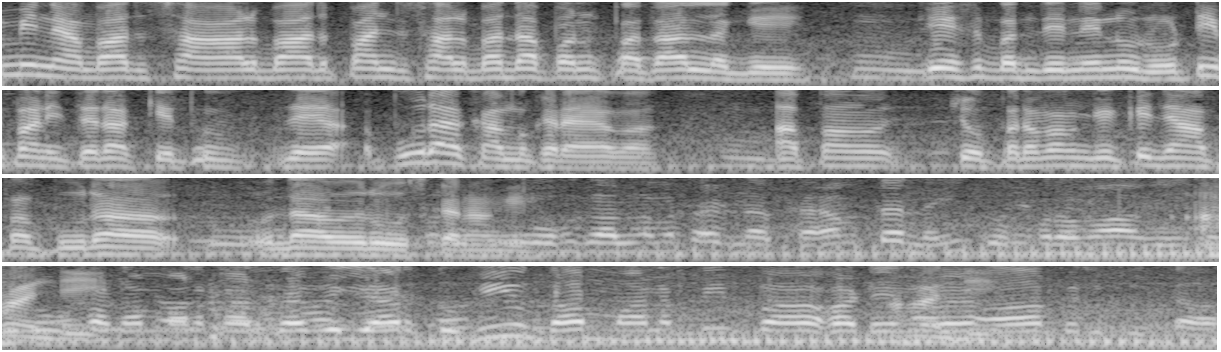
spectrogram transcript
ਮਹੀਨਿਆਂ ਬਾਅਦ ਸਾਲ ਬਾਅਦ 5 ਸਾਲ ਬਾਅਦ ਆਪਾਂ ਨੂੰ ਪਤਾ ਲੱਗੇ ਕਿ ਇਸ ਬੰਦੇ ਨੇ ਇਹਨੂੰ ਰੋਟੀ ਪਾਣੀ ਤੇ ਰੱਖ ਕੇ ਤੋਂ ਪੂਰਾ ਕੰਮ ਕਰਾਇਆ ਵਾ। ਆਪਾਂ ਚੁੱਪ ਰਵਾਂਗੇ ਕਿ ਜਾਂ ਆਪਾਂ ਪੂਰਾ ਉਹਦਾ ਰੋਸ ਕਰਾਂਗੇ? ਉਸ ਗੱਲ ਨਾਲ ਮੈਂ ਤੁਹਾਡੇ ਨਾਲ ਸਹਿਮਤ ਨਹੀਂ ਚੁੱਪ ਰਵਾਂਗੇ। ਹਾਂਜੀ। ਸਾਡਾ ਮਨ ਕਰਦਾ ਵੀ ਯਾਰ ਦੁਖੀ ਹੁੰਦਾ ਮਨ ਵੀ ਸਾਡੇ ਨਾਲ। ਆਹ ਕੁਝ ਕੀਤਾ।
